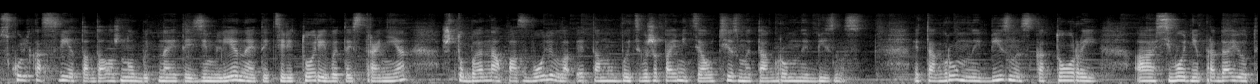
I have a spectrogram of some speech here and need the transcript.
Сколько света должно быть на этой земле, на этой территории, в этой стране, чтобы она позволила этому быть. Вы же поймите, аутизм – это огромный бизнес. Это огромный бизнес, который а, сегодня продает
